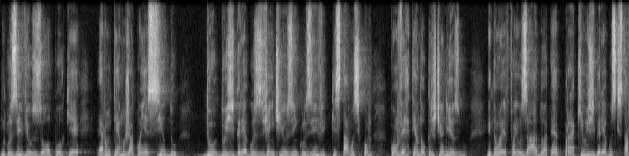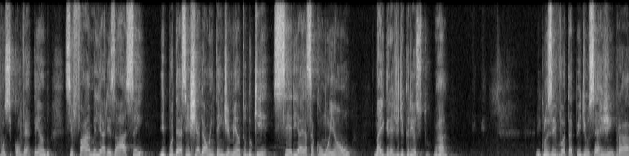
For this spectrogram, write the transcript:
Inclusive usou porque era um termo já conhecido do, dos gregos gentios, inclusive, que estavam se com, convertendo ao cristianismo. Então, ele foi usado até para que os gregos que estavam se convertendo se familiarizassem e pudessem chegar ao entendimento do que seria essa comunhão na igreja de Cristo. Né? Inclusive, vou até pedir o Serginho para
